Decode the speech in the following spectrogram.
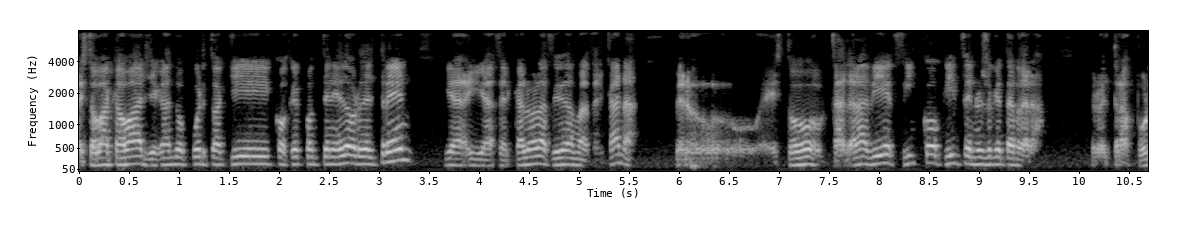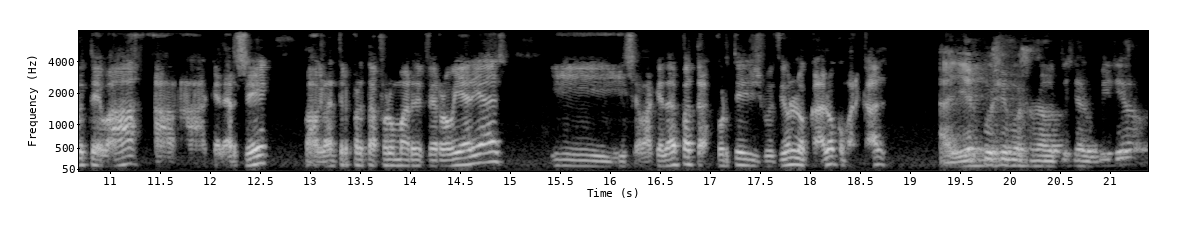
esto va a acabar llegando a puerto aquí, coger contenedor del tren y, acercarlo a la ciudad más cercana. Pero esto tardará 10, 5, 15, no sé qué tardará. Pero el transporte va a, quedarse para grandes plataformas de ferroviarias y, se va a quedar para transporte y distribución local o comarcal. Ayer pusimos una noticia en un vídeo,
